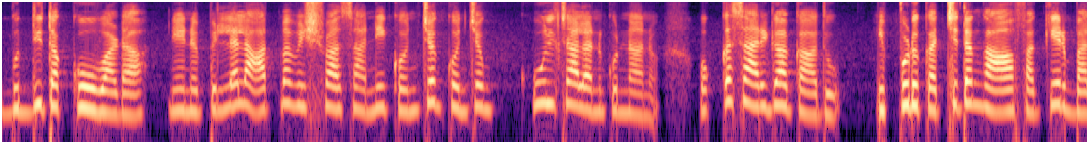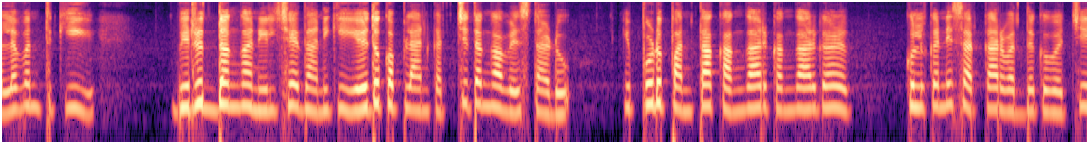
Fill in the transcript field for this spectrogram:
బుద్ధి తక్కువ వాడా నేను పిల్లల ఆత్మవిశ్వాసాన్ని కొంచెం కొంచెం కూల్చాలనుకున్నాను. ఒక్కసారిగా కాదు. ఇప్పుడు ఖచ్చితంగా ఆ ఫకీర్ బలవంత్కి విరుద్ధంగా నిలిచేదానికి ఏదో ఒక ప్లాన్ ఖచ్చితంగా వేస్తాడు. ఇప్పుడు పంతా కంగారు కంగారుగా కులకర్ణి సర్కార్ వద్దకు వచ్చి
